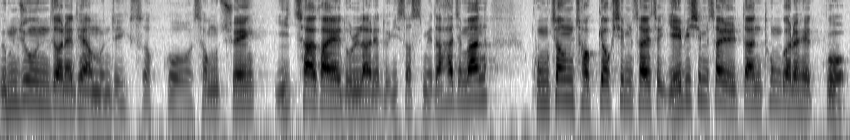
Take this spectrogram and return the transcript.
음주운전에 대한 문제 있었고 성추행 2차 가해 논란에도 있었습니다. 하지만 공천 적격 심사에서 예비 심사를 일단 통과를 했고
